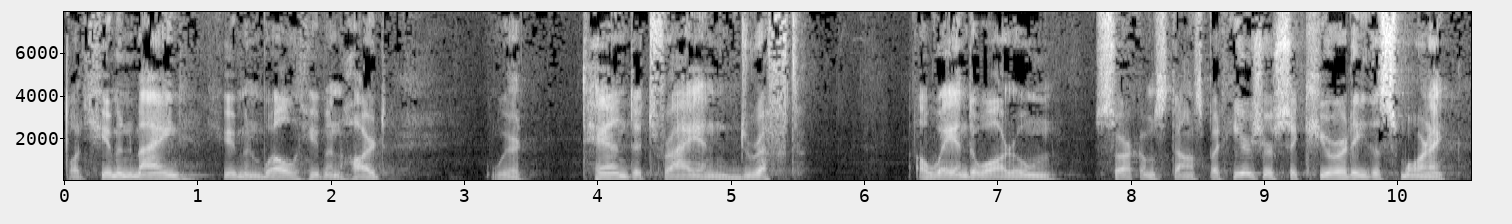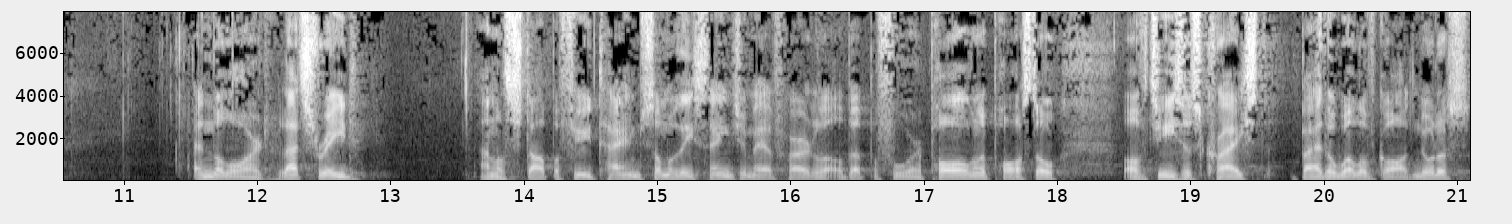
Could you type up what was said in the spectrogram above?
But human mind, human will, human heart, we tend to try and drift away into our own circumstance. But here's your security this morning in the Lord. Let's read, and I'll stop a few times. Some of these things you may have heard a little bit before. Paul, an apostle of Jesus Christ by the will of God. Notice,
